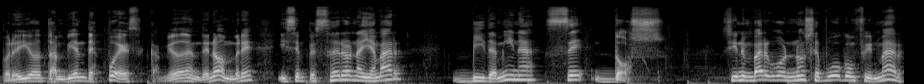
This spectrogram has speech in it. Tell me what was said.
Por ello, también después cambió de nombre y se empezaron a llamar vitamina C2. Sin embargo, no se pudo confirmar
